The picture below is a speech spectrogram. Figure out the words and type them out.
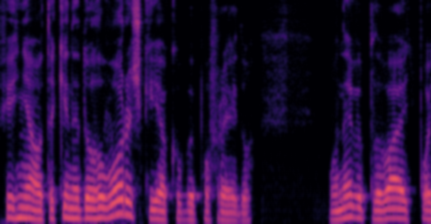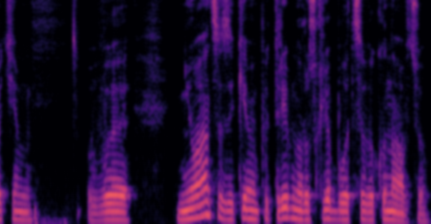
фігня, отакі недоговорочки, якоби по Фрейду, вони випливають потім в нюанси, з якими потрібно розхльобуватися виконавцю.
